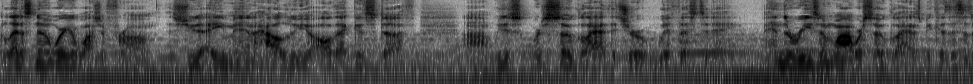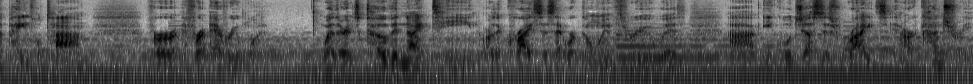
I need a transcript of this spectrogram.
or let us know where you're watching from. Shoot an amen, a hallelujah, all that good stuff. Uh, we just we're just so glad that you're with us today. And the reason why we're so glad is because this is a painful time for for everyone. Whether it's COVID-19 or the crisis that we're going through with uh, equal justice rights in our country,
